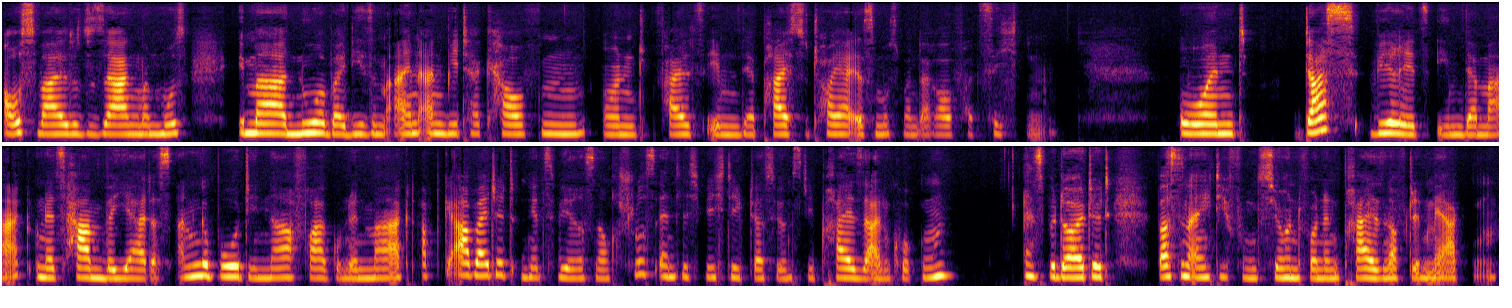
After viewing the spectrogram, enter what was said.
Auswahl sozusagen. Man muss immer nur bei diesem einen Anbieter kaufen und falls eben der Preis zu teuer ist, muss man darauf verzichten. Und das wäre jetzt eben der Markt. Und jetzt haben wir ja das Angebot, die Nachfrage und den Markt abgearbeitet. Und jetzt wäre es noch schlussendlich wichtig, dass wir uns die Preise angucken. Es bedeutet, was sind eigentlich die Funktionen von den Preisen auf den Märkten?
